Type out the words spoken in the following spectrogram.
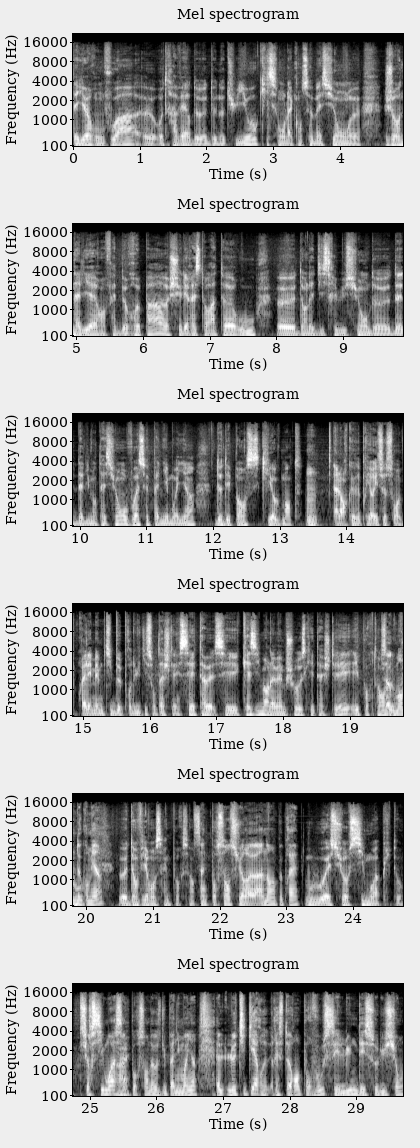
D'ailleurs, on voit au travers de, de, nos tuyaux, qui sont la consommation journalière en fait de repas chez les restaurateurs ou dans la distribution d'alimentation, on voit ce panier moyen de dépenses qui augmente. Hum. Alors que, a priori, ce sont à peu près les mêmes types de produits qui sont achetés. C'est quasiment la même chose qui est achetée et pourtant... Ça augmente de combien euh, D'environ 5%. 5% sur euh, un an à peu près Ou sur 6 mois plutôt. Sur 6 mois, 5% de hausse du panier moyen. Le ticket restaurant, pour vous, c'est l'une des solutions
